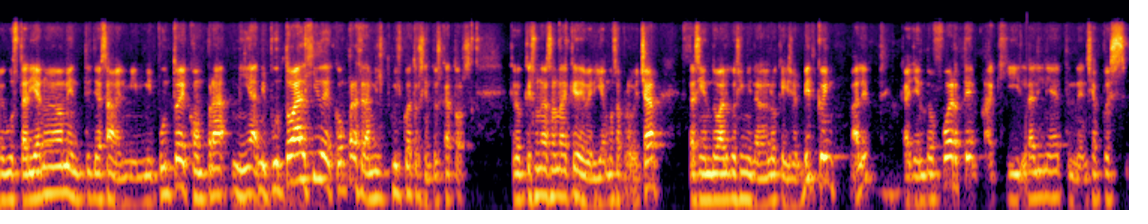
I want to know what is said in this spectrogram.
me gustaría nuevamente, ya saben, mi, punto de compra, mi, mi, punto álgido de compra será 1414. Creo que es una zona que deberíamos aprovechar. Está haciendo algo similar a lo que hizo el Bitcoin, ¿vale? Cayendo fuerte. Aquí la línea de tendencia, pues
